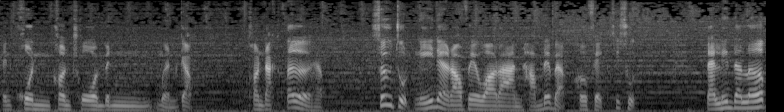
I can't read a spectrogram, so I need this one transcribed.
เป็นคน control เป็นเหมือนกับ conductor ครับ ซึ่งจุดนี้เนี่ยราฟาวารานทำได้แบบ perfect ที่สุด แต่ลินเดเลฟ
